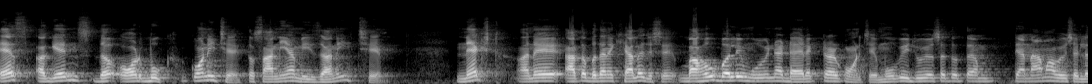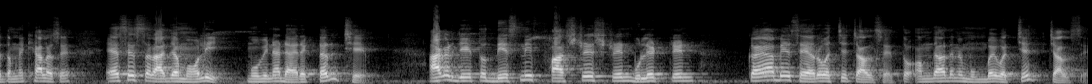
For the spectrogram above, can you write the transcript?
S against the odd book કોની છે? તો સાનિયા મિર્ઝાની છે. નેક્સ્ટ અને આ તો બધાને ખ્યાલ જ હશે, બાહુબલી મૂવીના ડાયરેક્ટર કોણ છે? મૂવી જોયો હશે તો ત્યાં નામ આવ્યું છે એટલે તમને ખ્યાલ હશે. એસ એસ રાજામૌલી મૂવીના ડાયરેક્ટર છે. આગળ જઈએ તો દેશની ફાસ્ટેસ્ટ ટ્રેન બુલેટ ટ્રેન કયા બે શહેરો વચ્ચે ચાલશે? તો અમદાવાદ અને મુંબઈ વચ્ચે ચાલશે.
